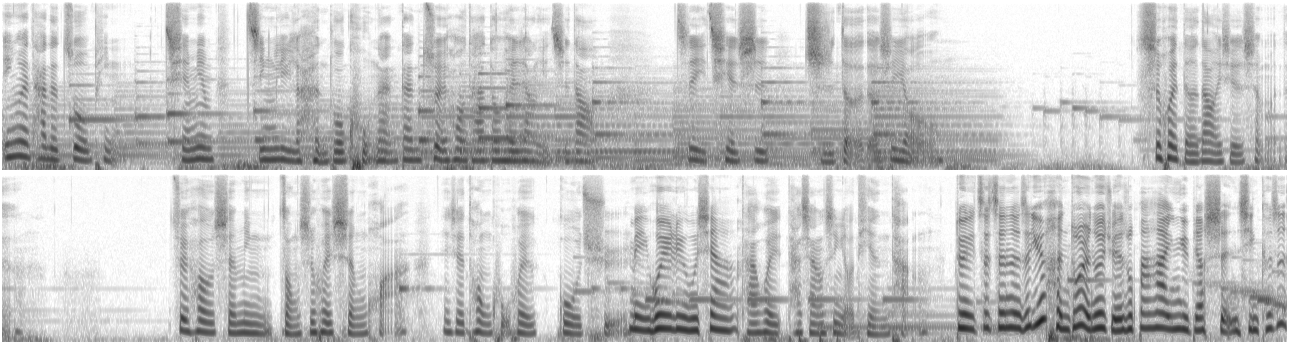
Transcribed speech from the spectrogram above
因为他的作品前面经历了很多苦难，但最后他都会让你知道这一切是值得的，是有是会得到一些什么的。最后生命总是会升华，那些痛苦会过去，美会留下。他会，他相信有天堂。对，这真的是因为很多人都会觉得说巴哈音乐比较神性，可是，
